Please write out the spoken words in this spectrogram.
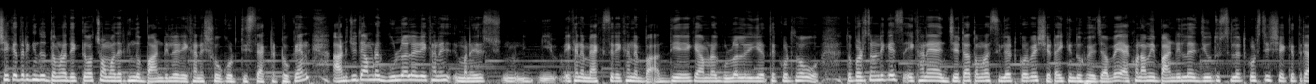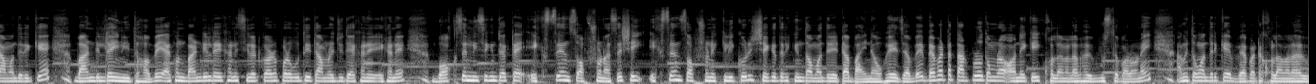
সেক্ষেত্রে কিন্তু তোমরা দেখতে পাচ্ছ আমাদের কিন্তু বান্ডিলের এখানে শো করতেছে একটা টোকেন আর যদি আমরা গুলালের এখানে মানে এখানে ম্যাক্সের এখানে বাদ দিয়ে রেখে আমরা গুলালের ইয়েতে করতে হব তো পার্সোনালি কেস এখানে যেটা তোমরা সিলেক্ট করবে সেটাই কিন্তু হয়ে যাবে। এখন আমি বান্ডিলের যেহেতু সিলেক্ট করছি, সেক্ষেত্রে আমাদেরকে বান্ডিলটাই নিতে হবে। এখন বান্ডিলটা এখানে সিলেক্ট করার পরবর্তীতে আমরা যদি এখানে এখানে বক্সের নিচে কিন্তু একটা এক্সচেঞ্জ অপশন আছে, সেই এক্সচেঞ্জ অপশনে ক্লিক করি, সেক্ষেত্রে কিন্তু আমাদের এটা বাইনাও হয়ে যাবে। ব্যাপারটা তারপরেও তোমরা অনেকেই খোলামেলাভাবে বুঝতে পারো নাই। আমি তোমাদেরকে ব্যাপারটা খোলামেলাভাবে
